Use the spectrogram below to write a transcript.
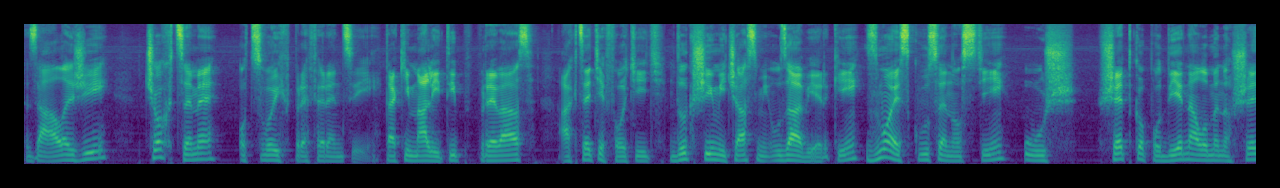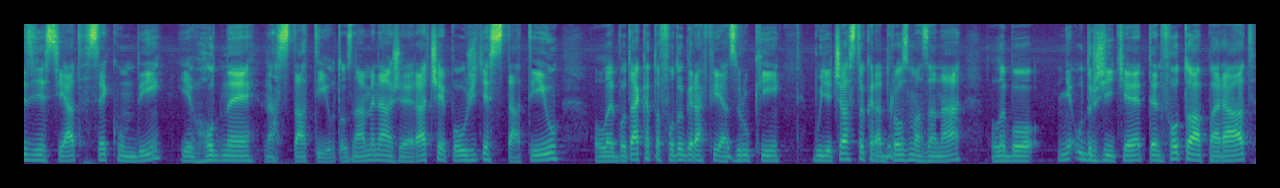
Záleží, čo chceme od svojich preferencií. Taký malý tip pre vás, ak chcete fotiť dlhšími časmi uzávierky, z mojej skúsenosti už všetko pod 1 lomeno 60 sekundy je vhodné na statív. To znamená, že radšej použite statív, lebo takáto fotografia z ruky bude častokrát rozmazaná, lebo neudržíte ten fotoaparát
